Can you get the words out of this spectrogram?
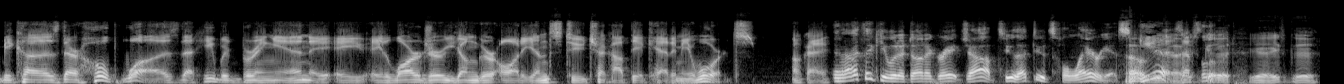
Because their hope was that he would bring in a, a, a larger, younger audience to check out the Academy Awards. Okay. And I think he would have done a great job too. That dude's hilarious. Oh He yeah, is, he's absolutely. good. Yeah, he's good.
